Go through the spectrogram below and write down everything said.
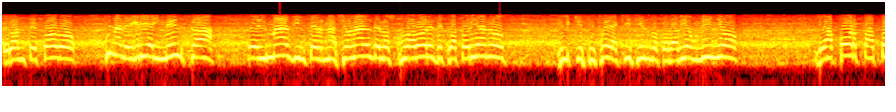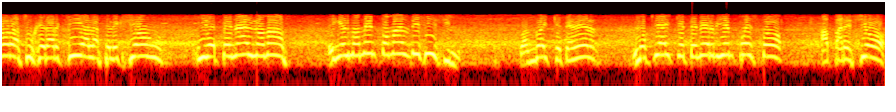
pero ante todo una alegría inmensa. El más internacional de los jugadores ecuatorianos, el que se fue de aquí siendo todavía un niño, le aporta toda su jerarquía a la selección y de penal nomás, en el momento más difícil, cuando hay que tener lo que hay que tener bien puesto, apareció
